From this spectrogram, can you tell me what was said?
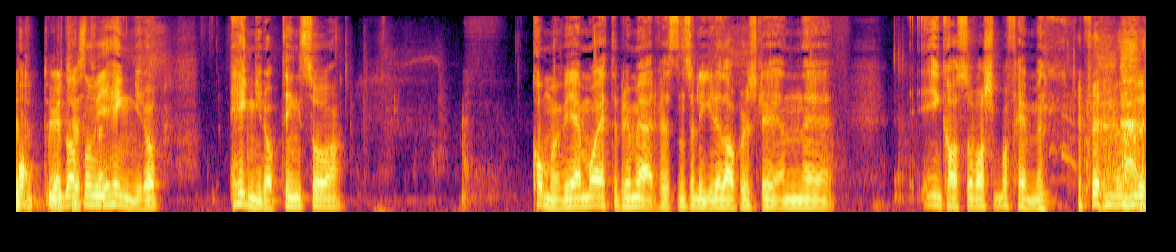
opplevd at når vi henger opp, henger opp ting, så kommer vi hjem, og etter premierefesten så ligger det da plutselig en eh, inkassovarsel på 500, 500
